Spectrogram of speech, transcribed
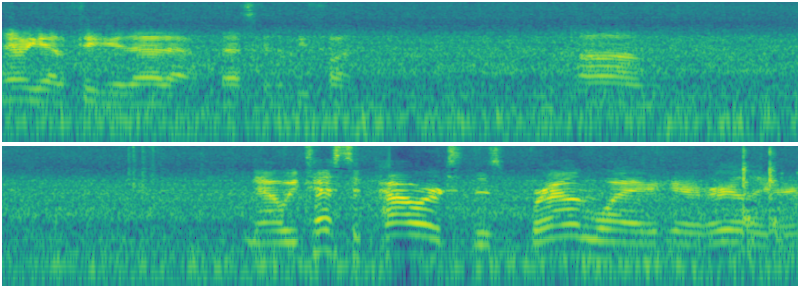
now we gotta figure that out. That's gonna be fun. Um, now we tested power to this brown wire here earlier.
